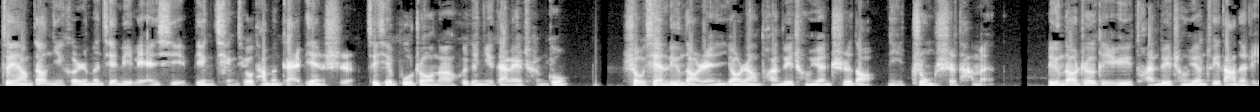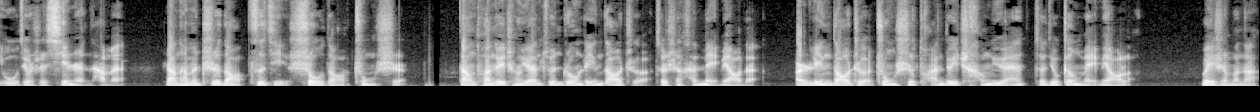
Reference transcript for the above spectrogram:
这样当你和人们建立联系并请求他们改变时，这些步骤呢会给你带来成功。首先，领导人要让团队成员知道你重视他们。领导者给予团队成员最大的礼物就是信任他们，让他们知道自己受到重视。当团队成员尊重领导者，这是很美妙的；而领导者重视团队成员，这就更美妙了。为什么呢？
